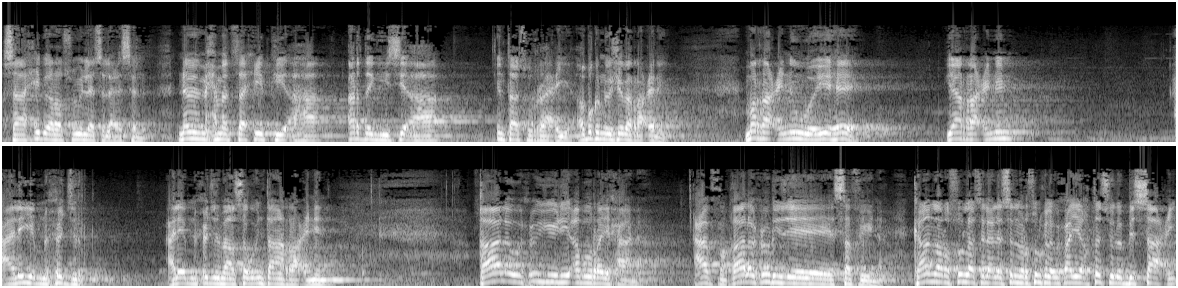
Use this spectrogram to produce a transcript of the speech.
saaxibi rasuulilah sal ly slam nabi maxamed saaxiibkii ahaa ardaygiisii ahaa intaasuu raaciya. Abu bakr ibn shayba raacinay ma raacinin weeye hee? Yaan raacinin? Caliy bnu xujr. Cali bnu xujr ba asagu inta aan raacinin. Qaala wuxuu yidhi abu rayxaana. Cafan qaala wuxuu yidhi safiina kaana rasul lah sal slam rasulka wuxuu yaqhtasilu bisaaci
